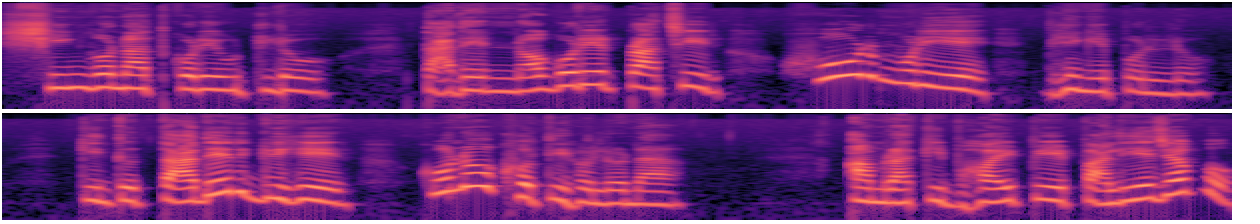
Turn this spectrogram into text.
সিংহনাদ করে উঠল। তাদের নগরের প্রাচীর হুড়মুড়িয়ে ভেঙে পড়ল। কিন্তু তাদের গৃহের কোনো ক্ষতি হলো না। আমরা কি ভয় পেয়ে পালিয়ে যাব?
